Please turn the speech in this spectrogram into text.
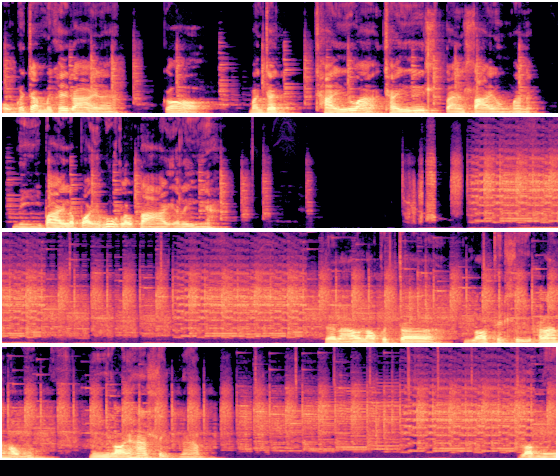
ผมก็จำไม่ค่อยได้นะ ก็มันจะ ช้ว่าใช้สแตนไซน์ของมันอะหนีไปแล้วปล่อยพวกเราตายอะไรอย่างเงี้ยแต่แล้วเราก็เจอรอบที่สี่พลังผมมีร้อยห้าสิบนะครับ รอบนี้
